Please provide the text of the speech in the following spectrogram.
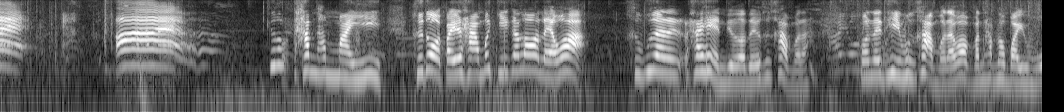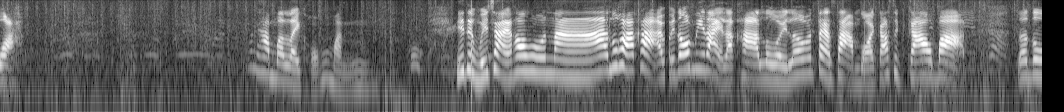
ยโอ้ยคือทำทำไม คือโดดไปทางเมื่อกี้ก็รอดแล้วอะ คือเพื่อนถ้าเห็นอยู่ตอนนี้คือขำอะนะคนในทีมคือขำอะนะแบบมันทำทำไมวะมันทำอะไรของมันพี่ถึงวิจัยข้อมูลนะ ลูกค้าค่ะไปโดมีหลายราคาเลย เริ่มตั้งแต่ 399 บาท จะดู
